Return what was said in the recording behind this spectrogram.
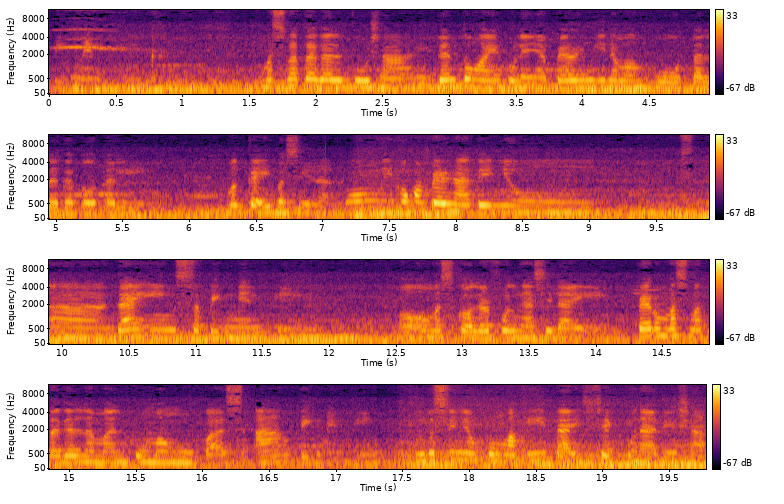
pigment ink, mas matagal po siya. Ganito nga yung kulay niya, pero hindi naman po talaga totally magkaiba sila. Kung i-compare natin yung uh, dye ink sa pigment ink, oo, mas colorful nga si dye ink, pero mas matagal naman kung mangupas ang pigment ink. Kung gusto niyo pong makita, i-check po natin siya.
